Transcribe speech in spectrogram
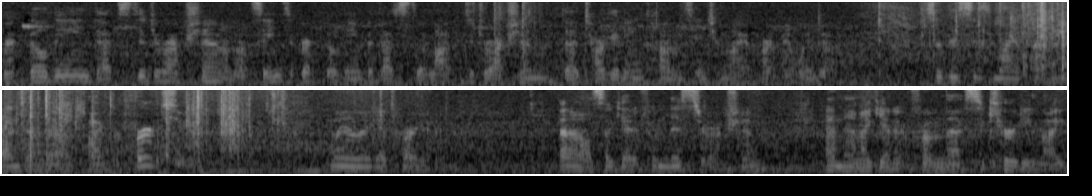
brick building, that's the direction. I'm not saying it's a brick building, but that's the lot, the direction the targeting comes into my apartment window. So this is my apartment window that I refer to when I get targeted. And I also get it from this direction. And then I get it from the security light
